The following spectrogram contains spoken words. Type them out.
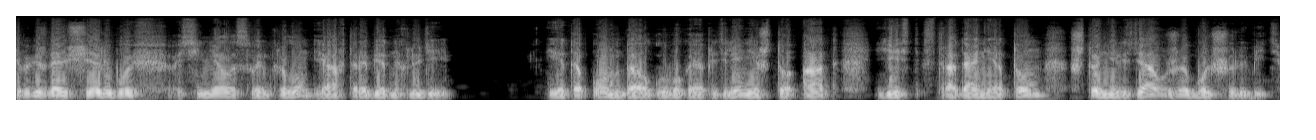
Всепобеждающая любовь осеняла своим крылом и автора бедных людей. И это он дал глубокое определение, что ад есть страдание о том, что нельзя уже больше любить.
